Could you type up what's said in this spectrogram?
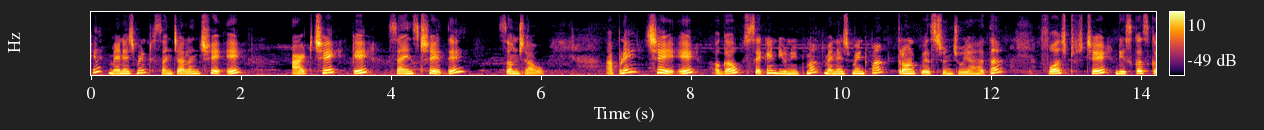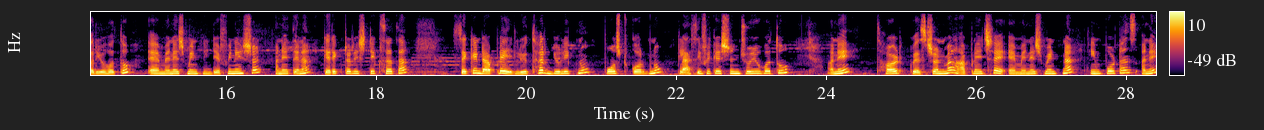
કે મેનેજમેન્ટ સંચાલન છે એ આર્ટ છે કે સાયન્સ છે તે સમજાવો? આપણે છે એ અગાઉ સેકન્ડ યુનિટમાં મેનેજમેન્ટમાં ત્રણ ક્વેશ્ચન જોયા હતા. ફર્સ્ટ છે ડિસ્કસ કર્યો હતો એ મેનેજમેન્ટની ડેફિનેશન અને તેના કેરેક્ટરિસ્ટિક્સ હતા. સેકન્ડ આપણે લ્યુથર ગ્યુલિકનું પોસ્ટ કોર્બનું ક્લાસિફિકેશન જોયું હતું. અને થર્ડ ક્વેશ્ચનમાં આપણે છે એ મેનેજમેન્ટના ઇમ્પોર્ટન્સ અને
